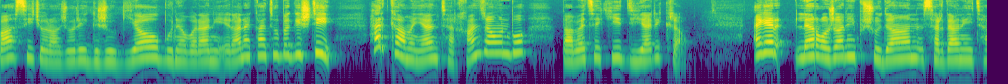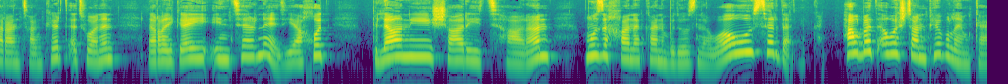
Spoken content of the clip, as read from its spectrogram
باسی جۆراجۆری گژوگیا و بوونەوەرانی ئێران ئەکات و بە گشتی هەر کامەیان تەرخاندراون بۆ بابەتێکی دیاریکراو. ئەگەر لە ڕۆژانی پشوودان سەردانی تارانتان کرد، ئەتوانن لە ڕێگای ئینتەرنێت یاخود پلانی شاری تاران مۆزەخانەکان بدۆزنەوە و سەردانی بکەن. هەڵبەت ئەوەشتان پێ بڵێم کە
